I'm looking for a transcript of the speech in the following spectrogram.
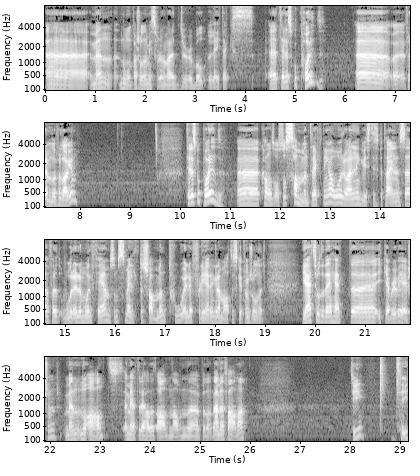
Uh, men noen personer misforstår med å være durable latex. teleskopord Uh, fremmedord for dagen. Teleskopord eh, kalles også sammentrekning av ord og er en lingvistisk betegnelse for et ord eller morfem som smelter sammen to eller flere grammatiske funksjoner. Jeg trodde det het eh, ikke abbreviation, men noe annet. Jeg mente det hadde et annet navn på no Nei, men faen da. Ty. Ty.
